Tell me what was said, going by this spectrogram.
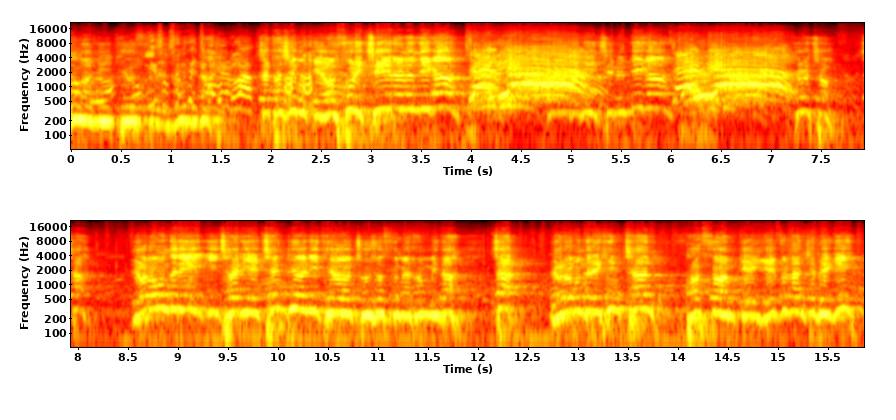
음악이 되었으면 합니다. 자 다시 해볼게요. 소리 지르는 네가 챔피언. 미치는 네가 챔피언. 그렇죠. 자 여러분들이 이 자리에 챔피언이 되어 주셨으면 합니다. 자 여러분들의 힘찬 박수와 함께 예술단체 배기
